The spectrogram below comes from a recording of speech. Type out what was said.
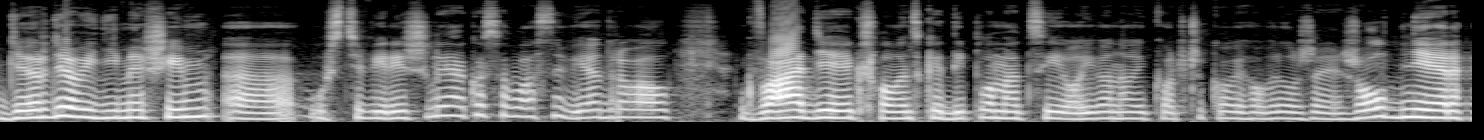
Ďorďovi Dimešim, uh, už ste vyriešili, ako sa vlastne vyjadroval k vláde, k slovenskej diplomácii. O Ivanovi Korčokovi hovoril, že je žoldnier,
